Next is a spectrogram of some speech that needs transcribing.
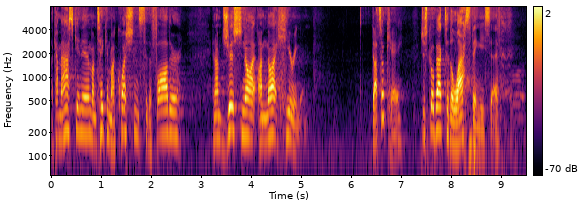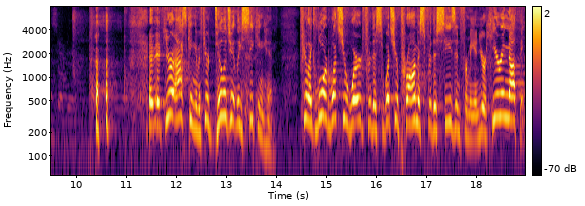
Like I'm asking him, I'm taking my questions to the Father, and I'm just not, I'm not hearing him. That's okay. Just go back to the last thing he said. if you're asking Him, if you're diligently seeking Him, if you're like, Lord, what's your word for this? What's your promise for this season for me? And you're hearing nothing.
